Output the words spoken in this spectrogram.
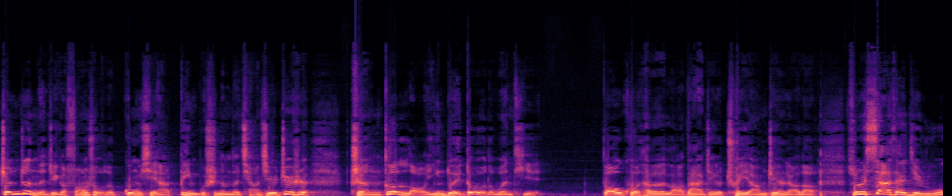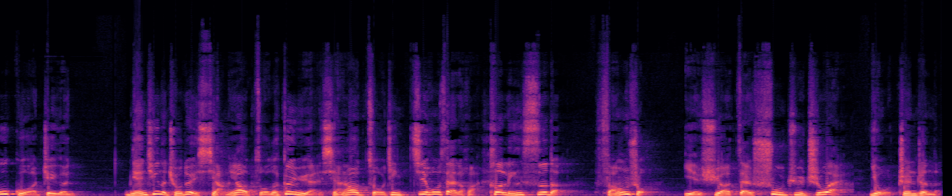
真正的这个防守的贡献啊，并不是那么的强。其实这是整个老鹰队都有的问题，包括他的老大这个吹杨之前聊到。所以说下赛季如果这个年轻的球队想要走得更远，想要走进季后赛的话，科林斯的防守也需要在数据之外有真正的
